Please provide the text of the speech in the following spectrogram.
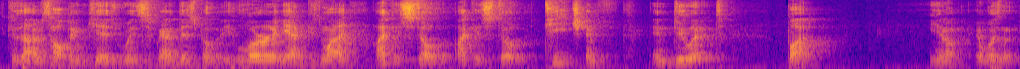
because I was helping kids with some kind of disability learn again. Because my I could still I could still teach and and do it, but you know it wasn't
